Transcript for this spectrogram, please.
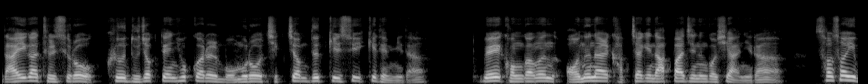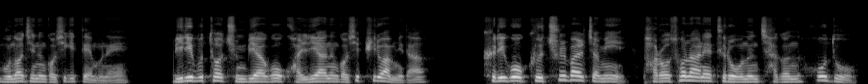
나이가 들수록 그 누적된 효과를 몸으로 직접 느낄 수 있게 됩니다. 뇌 건강은 어느 날 갑자기 나빠지는 것이 아니라 서서히 무너지는 것이기 때문에 미리부터 준비하고 관리하는 것이 필요합니다. 그리고 그 출발점이 바로 손 안에 들어오는 작은 호두,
